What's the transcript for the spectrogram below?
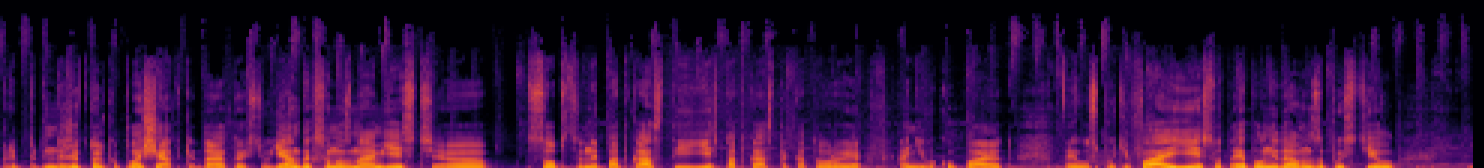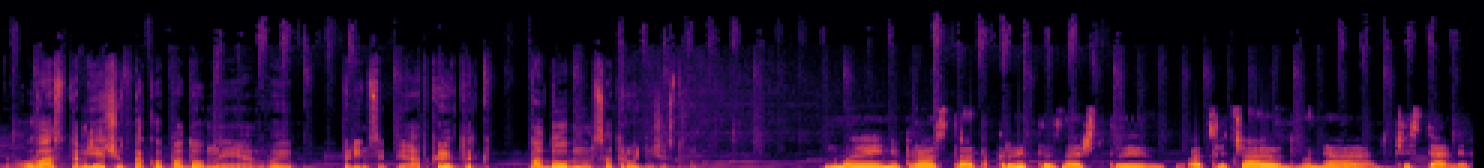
принадлежит только площадке, да. То есть у Яндекса, мы знаем, есть э, собственные подкасты, и есть подкасты, которые они выкупают. И у Spotify есть, вот Apple недавно запустил. У вас там есть что-то такое подобное? Вы, в принципе, открыты к подобным сотрудничествам? Мы не просто открыты, значит, отвечаю двумя частями.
